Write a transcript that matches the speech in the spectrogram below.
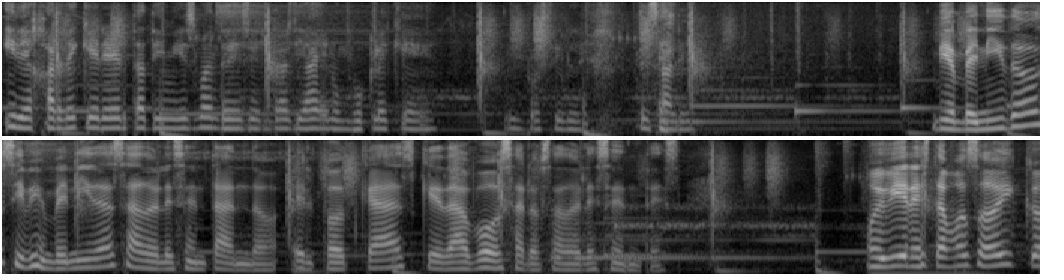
y dejar de quererte a ti misma, entonces entras ya en un bucle que imposible te sale. Bienvenidos y bienvenidas a Adolescentando, el podcast que da voz a los adolescentes. Muy bien, estamos hoy con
